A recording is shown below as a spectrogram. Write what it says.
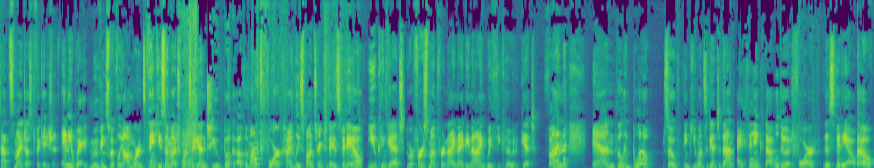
That's my justification. Anyway, moving swiftly onwards, thank you so much once again to Book of the Month for kindly sponsoring today's video. You can get your first month for $9.99 with the code GETFUN and the link below. So thank you once again to them. I think that will do it for this video. So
